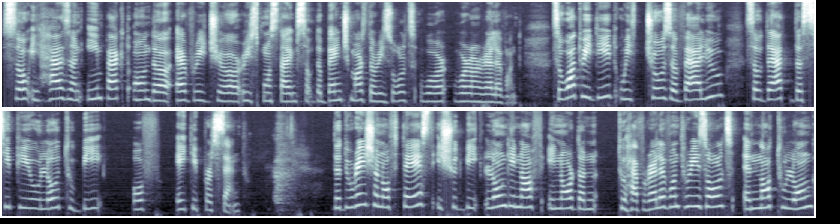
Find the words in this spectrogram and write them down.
so it has an impact on the average uh, response time. So the benchmarks, the results were, were irrelevant. So what we did, we chose a value so that the CPU load to be of 80%. The duration of test, it should be long enough in order to have relevant results and not too long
